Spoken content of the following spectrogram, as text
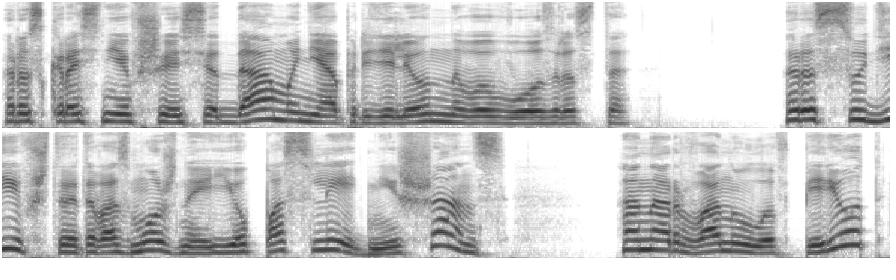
раскрасневшаяся дама неопределенного возраста. Рассудив, что это, возможно, ее последний шанс, она рванула вперед,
